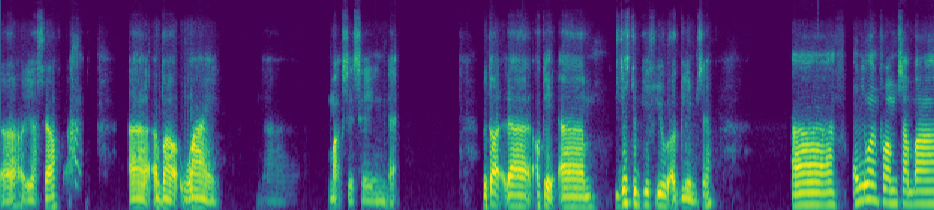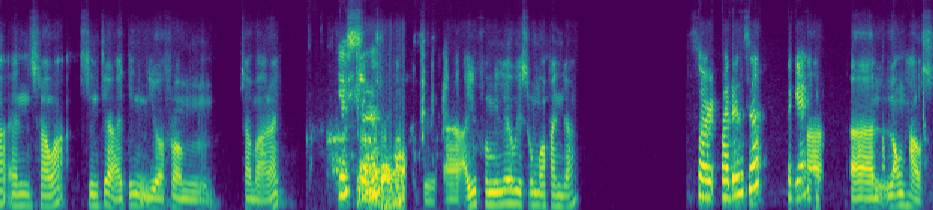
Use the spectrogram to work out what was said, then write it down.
uh, yourself about why Marx is saying that. Because, uh, okay, um, just to give you a glimpse, yeah. Uh, anyone from Sabah and Sarawak? Cynthia, I think you are from Sabah, right? Yes, sir. Okay. Uh, are you familiar with Rumah Panjang? Sorry, pardon, sir? Again? Uh, Longhouse.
